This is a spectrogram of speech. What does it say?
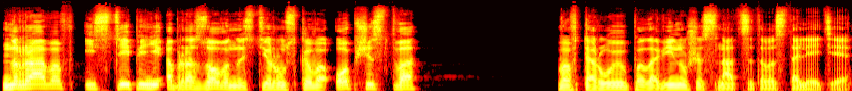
нравов и степени образованности русского общества во вторую половину XVI столетия.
